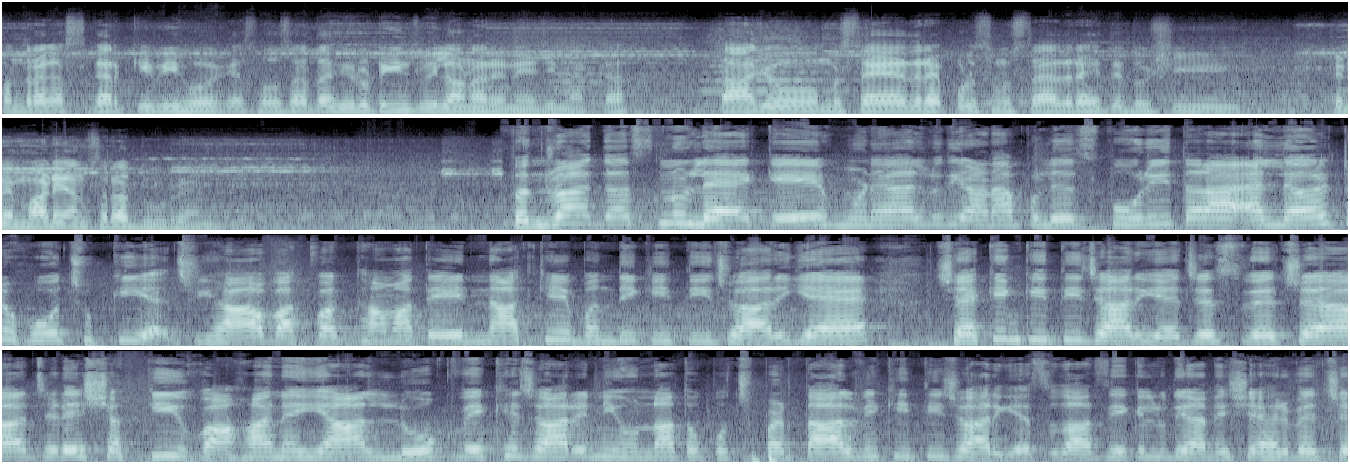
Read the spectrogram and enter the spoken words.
15 ਅਗਸਤ ਕਰਕੇ ਵੀ ਹੋ ਗਿਆ, ਹੋ ਸਕਦਾ ਸੀ ਰੂਟੀਨ 'ਚ ਵੀ ਲਾਉਣਾ ਰਹਿੰਦੇ ਹਾਂ ਜੀ ਨਾਕਾ। ਤਾਂ ਜੋ ਮੁਸਤੈਦ ਰਹੇ, ਪੁਲਿਸ ਮੁਸਤੈਦ ਰਹੇ ਤੇ ਦੋਸ਼ੀ ਜਿਹੜੇ ਮਾੜੇ ਅਨਸਰ ਆ ਦੂਰ ਰਹਿਣਗੇ। 15 ਅਗਸਤ ਨੂੰ ਲੈ ਕੇ ਹੁਣ ਲੁਧਿਆਣਾ ਪੁਲਿਸ ਪੂਰੀ ਤਰ੍ਹਾਂ ਅਲਰਟ ਹੋ ਚੁੱਕੀ ਹੈ। ਜੀ ਹਾਂ, ਵੱਖ-ਵੱਖ ਥਾਵਾਂ ਤੇ ਨਾਕੇਬੰਦੀ ਕੀਤੀ ਜਾ ਰਹੀ ਹੈ ਚੈਕਿੰਗ ਕੀਤੀ ਜਾ ਰਹੀ ਹੈ, ਜਿਸ ਵਿੱਚ ਜਿਹੜੇ ਸ਼ੱਕੀ ਵਾਹਨ ਜਾਂ ਲੋਕ ਵੇਖੇ ਜਾ ਰਹੇ ਨੇ, ਉਹਨਾਂ ਤੋਂ ਪੁੱਛ ਪੜਤਾਲ ਵੀ ਕੀਤੀ ਜਾ ਰਹੀ ਹੈ। ਸੋ ਦੱਸਦੀ ਹੈ ਕਿ ਲੁਧਿਆਣੇ ਸ਼ਹਿਰ ਵਿੱਚ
